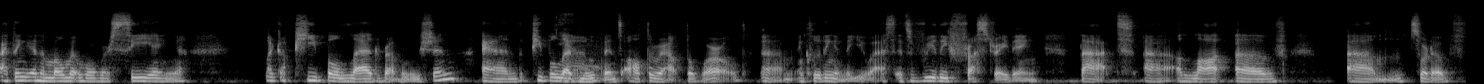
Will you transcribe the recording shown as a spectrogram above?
I think in a moment where we're seeing like a people-led revolution and people-led yeah. movements all throughout the world, um, including in the U.S., it's really frustrating that uh, a lot of um, sort of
